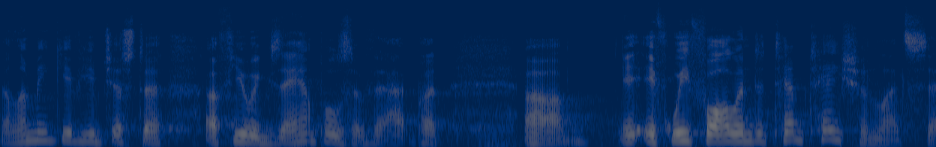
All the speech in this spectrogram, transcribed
Now, let me give you just a, a few examples of that. But um, if we fall into temptation, let's say,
